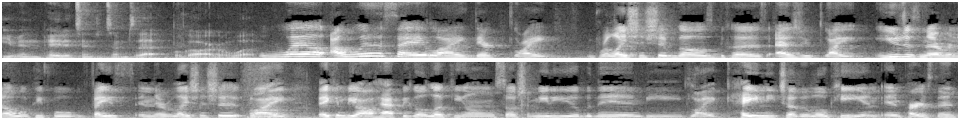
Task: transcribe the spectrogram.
even paid attention to him to that regard, or what? Well, I wouldn't say like their like relationship goes because as you like you just never know what people face in their relationship. Uh-huh. Like they can be all happy go lucky on social media, but then be like hating each other low key in, in person.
